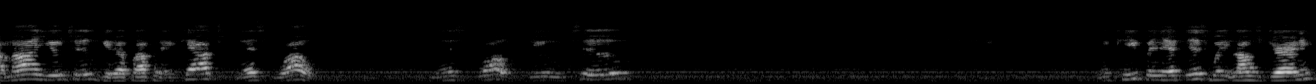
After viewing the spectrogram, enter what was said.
Come on, YouTube. Get up off of that couch. Let's walk. Let's walk, YouTube. I'm keeping at this weight loss journey.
